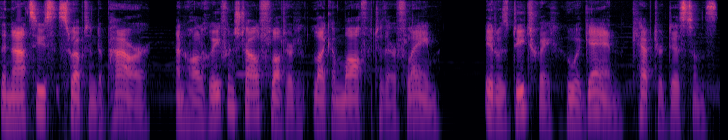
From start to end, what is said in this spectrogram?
The Nazis swept into power, and while Riefenstahl fluttered like a moth to their flame, it was Dietrich who again kept her distance.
